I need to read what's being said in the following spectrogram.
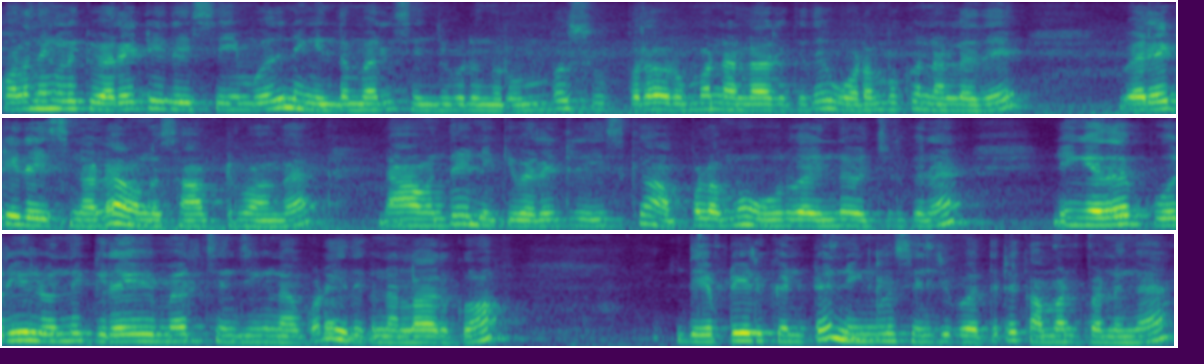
குழந்தைங்களுக்கு வெரைட்டி ரைஸ் செய்யும்போது நீங்கள் இந்த மாதிரி செஞ்சு கொடுங்க. ரொம்ப சூப்பராக ரொம்ப நல்லா இருக்குது. உடம்புக்கும் நல்லது. வெரைட்டி ரைஸ்னால அவங்க சாப்பிட்ருவாங்க நான் வந்து இன்றைக்கி வெரைட்டி ரைஸ்க்கு அப்பளமும் ஊறுகாயும் தான் வச்சுருக்கிறேன். நீங்கள் எதாவது பொரியல் வந்து கிரேவி மாதிரி செஞ்சிங்கன்னா கூட இதுக்கு நல்லாயிருக்கும் இது எப்படி இருக்குன்ட்டு நீங்களும் செஞ்சு பார்த்துட்டு கமெண்ட் பண்ணுங்கள்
